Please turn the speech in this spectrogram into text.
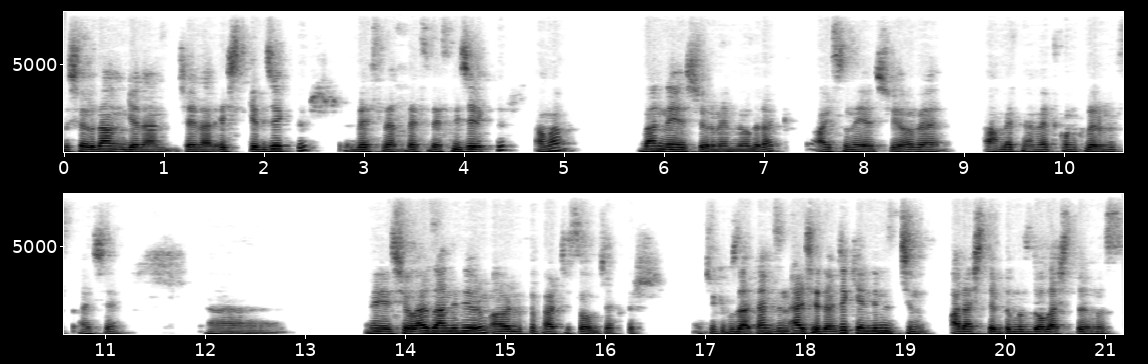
dışarıdan gelen şeyler eşlik edecektir, besle, bes, besleyecektir. Ama ben ne yaşıyorum Emre olarak, Aysu ne yaşıyor ve Ahmet Mehmet konuklarımız Ayşe ne yaşıyorlar zannediyorum ağırlıklı parçası olacaktır. Çünkü bu zaten bizim her şeyden önce kendimiz için araştırdığımız, dolaştığımız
